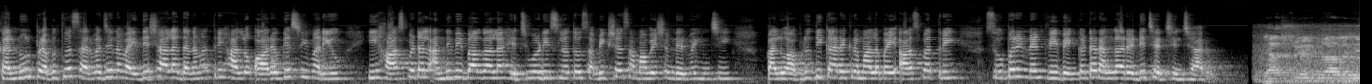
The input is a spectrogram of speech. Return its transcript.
కర్నూలు ప్రభుత్వ సర్వజన వైద్యశాల ధనవంత్రి హాల్లో ఆరోగ్యశ్రీ మరియు ఈ హాస్పిటల్ అన్ని విభాగాల హెచ్ఓడిస్లతో సమీక్ష సమావేశం నిర్వహించి పలు అభివృద్ధి కార్యక్రమాలపై ఆసుపత్రి సూపరింటెండెంట్ వి వెంకట రంగారెడ్డి చర్చించారు gastroenterology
